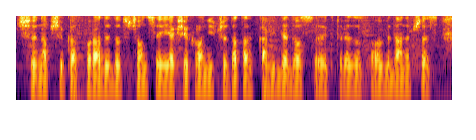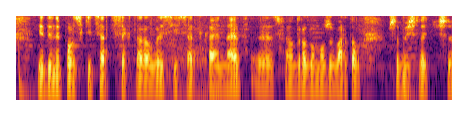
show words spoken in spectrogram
czy na przykład porady dotyczące jak się chronić przed atakami DDoS, e, które zostały wydane przez jedyny polski CERT sektorowy, CERT KNF. E, swoją drogą może warto przemyśleć, czy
